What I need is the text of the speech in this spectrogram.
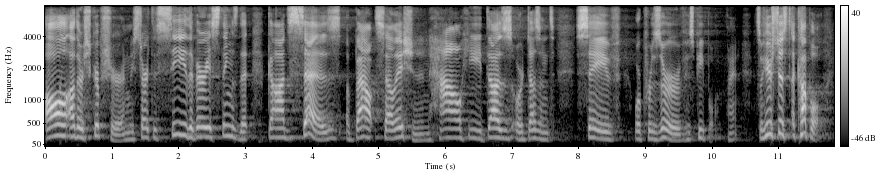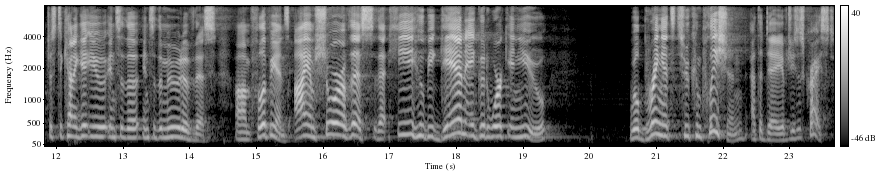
all other Scripture and we start to see the various things that God says about salvation and how He does or doesn't save or preserve His people. Right? So here's just a couple, just to kind of get you into the, into the mood of this. Um, Philippians, I am sure of this, that He who began a good work in you, will bring it to completion at the day of Jesus Christ.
